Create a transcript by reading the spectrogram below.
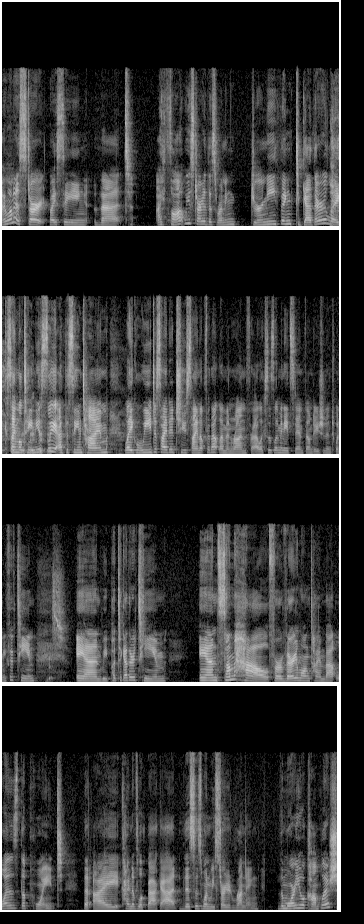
I want to start by saying that I thought we started this running journey thing together, like simultaneously at the same time. Like we decided to sign up for that lemon run for Alex's Lemonade Stand Foundation in 2015. Yes. And we put together a team. And somehow, for a very long time, that was the point that I kind of look back at. This is when we started running. The more you accomplish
